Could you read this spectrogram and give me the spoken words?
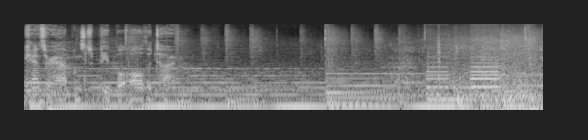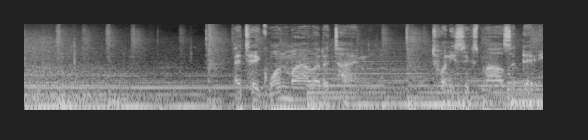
Cancer happens to people all the time. I take one mile at a time, 26 miles a day.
